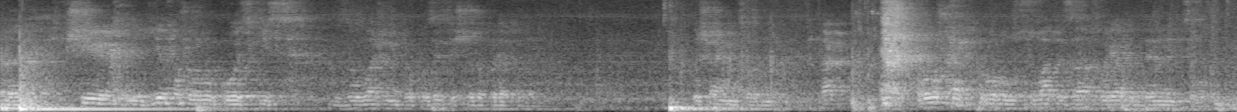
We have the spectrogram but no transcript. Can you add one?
Е, Чи є, можливо, у когось якісь зауваження пропозиції щодо порядку денного? Лишаємо. Так? Прошу проголосувати за порядок денний в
